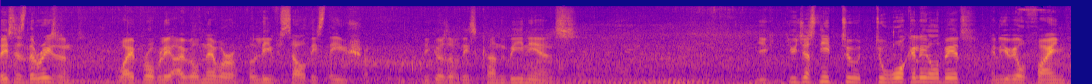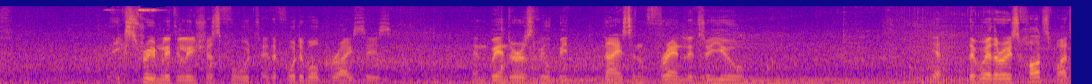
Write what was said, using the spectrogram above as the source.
This is the reason why probably I will never leave Southeast Asia because of this convenience. You, you just need to, to walk a little bit and you will find extremely delicious food at affordable prices and vendors will be nice and friendly to you. Yeah, the weather is hot but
